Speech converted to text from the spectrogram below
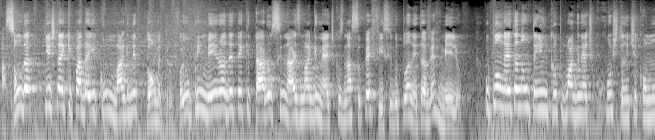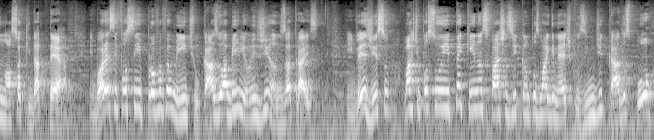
A sonda, que está equipada aí com um magnetômetro, foi o primeiro a detectar os sinais magnéticos na superfície do planeta vermelho. O planeta não tem um campo magnético constante como o nosso aqui da Terra, embora esse fosse provavelmente o caso há bilhões de anos atrás. Em vez disso, Marte possui pequenas faixas de campos magnéticos indicados por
